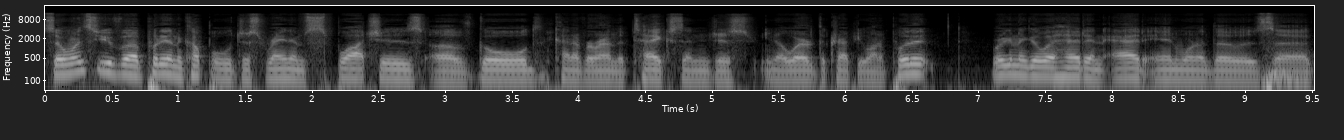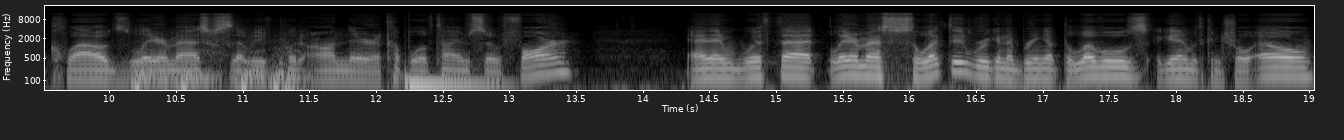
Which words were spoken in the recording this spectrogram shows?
So once you've uh, put in a couple just random splotches of gold kind of around the text and just, you know, where the crap you want to put it, we're going to go ahead and add in one of those uh, clouds layer masks that we've put on there a couple of times so far. And then with that layer mask selected, we're going to bring up the levels again with Control L.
